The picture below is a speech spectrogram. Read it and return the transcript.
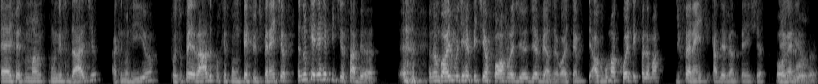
é, a gente fez uma universidade aqui no Rio, foi superado porque foi um perfil diferente. Eu, eu não queria repetir, sabe? Eu não gosto muito de repetir a fórmula de, de evento. Eu gosto de sempre, alguma coisa tem que fazer uma diferente em cada evento que a gente organiza.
